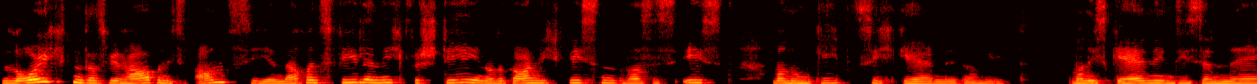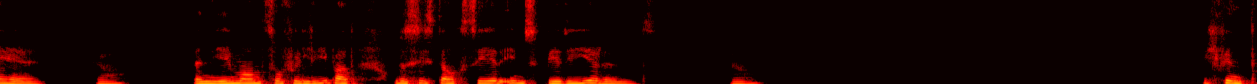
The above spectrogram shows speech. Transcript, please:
Leuchten, das wir haben, ist anziehend, auch wenn es viele nicht verstehen oder gar nicht wissen, was es ist. Man umgibt sich gerne damit. Man ist gerne in dieser Nähe, ja. Wenn jemand so viel Liebe hat. Und es ist auch sehr inspirierend. Ja. Ich finde,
